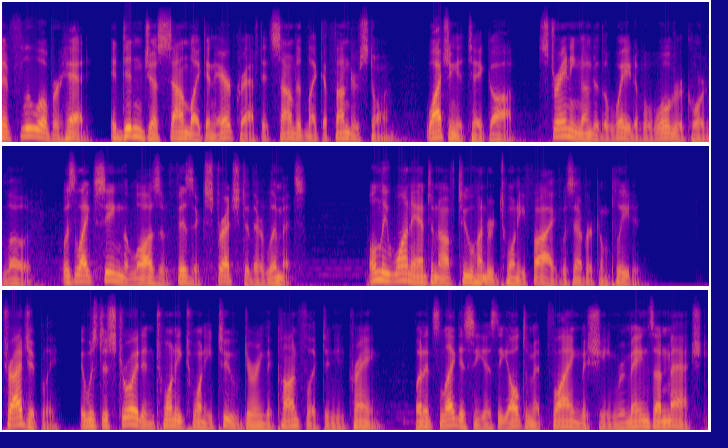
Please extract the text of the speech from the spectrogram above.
it flew overhead, it didn't just sound like an aircraft, it sounded like a thunderstorm. Watching it take off, straining under the weight of a world record load, was like seeing the laws of physics stretch to their limits. Only one Antonov 225 was ever completed. Tragically, it was destroyed in 2022 during the conflict in Ukraine but its legacy as the ultimate flying machine remains unmatched.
